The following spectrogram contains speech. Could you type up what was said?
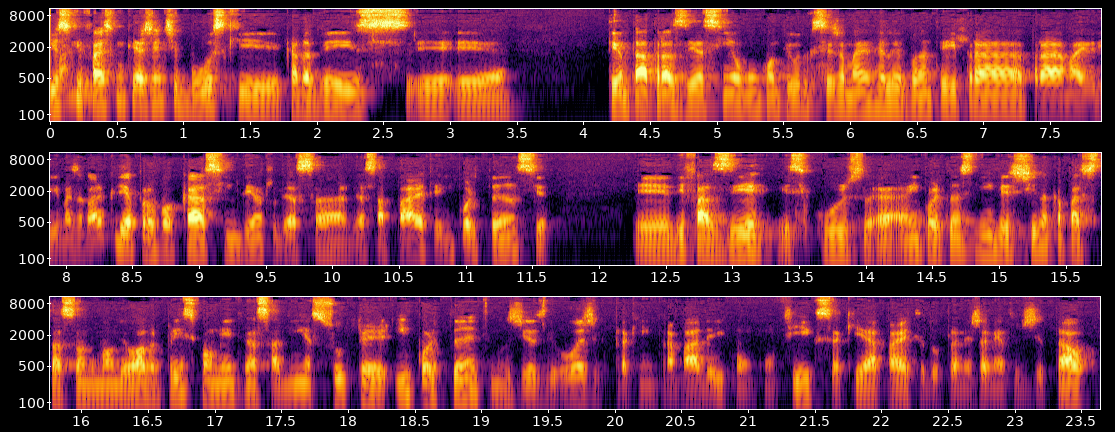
isso que faz com que a gente busque cada vez é, é, tentar trazer assim algum conteúdo que seja mais relevante aí para a maioria. Mas agora eu queria provocar assim dentro dessa dessa parte a importância de fazer esse curso, a importância de investir na capacitação de mão de obra, principalmente nessa linha super importante nos dias de hoje, para quem trabalha aí com, com fixa, que é a parte do planejamento digital,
